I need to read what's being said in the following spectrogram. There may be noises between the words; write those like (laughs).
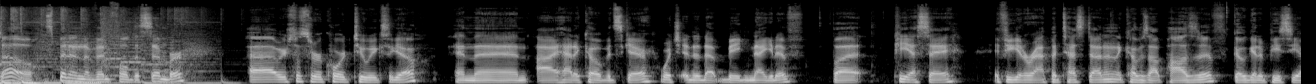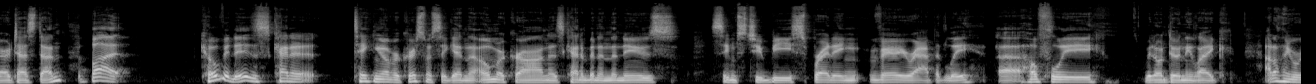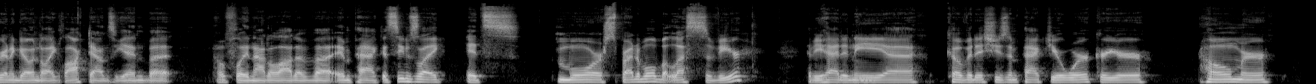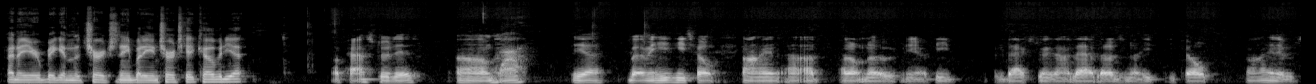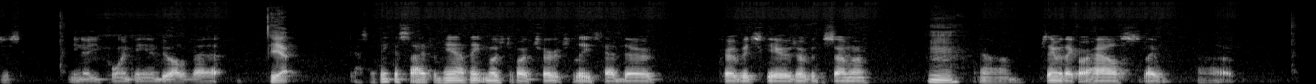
So it's been an eventful December. Uh, we were supposed to record two weeks ago, and then I had a COVID scare, which ended up being negative. But PSA, if you get a rapid test done and it comes out positive, go get a PCR test done. But COVID is kind of taking over Christmas again. The Omicron has kind of been in the news, seems to be spreading very rapidly. Uh, hopefully, we don't do any like, I don't think we're going to go into like lockdowns again, but hopefully not a lot of uh, impact. It seems like it's more spreadable but less severe. Have you had any uh, COVID issues impact your work or your home? Or I know you're big in the church. Did anybody in church get COVID yet? A pastor did. Um, Wow. Yeah, but I mean, he, he felt fine. I, I don't know, you know, if he was vaccinated or anything like that, but I just know he, he felt fine. It was just, you know, you quarantine and do all of that. Yeah. I think aside from him, I think most of our church at least had their COVID scares over the summer. Mm. Um, same with like our house. Like uh,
